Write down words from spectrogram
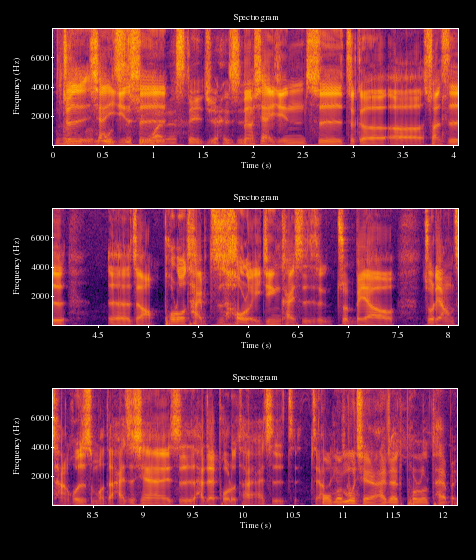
就是现在已经是 stage 还是没有，现在已经是这个呃，算是。呃，这种 prototype 之后了，已经开始准备要做量产或者什么的，还是现在是还在 prototype，还是这这样？我们目前还在 prototype，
